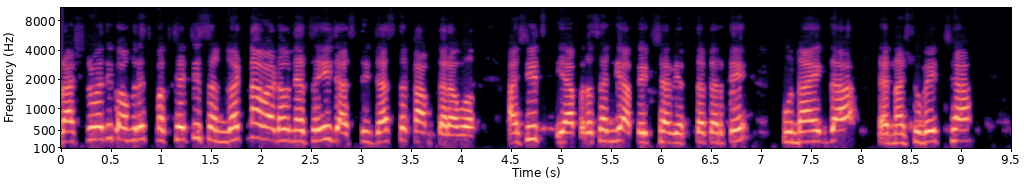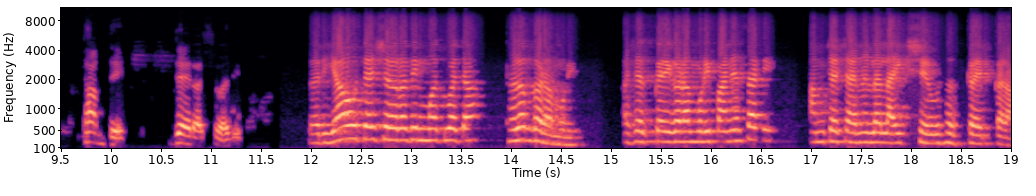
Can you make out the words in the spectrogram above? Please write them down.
राष्ट्रवादी काँग्रेस पक्षाची संघटना वाढवण्याचंही जास्तीत जास्त काम करावं अशीच या प्रसंगी अपेक्षा व्यक्त करते. पुन्हा एकदा त्यांना शुभेच्छा थांबते. जय राष्ट्रवादी. तर या होत्या शहरातील महत्त्वाच्या ठळक घडामोडी. अशाच काही घडामोडी पाहण्यासाठी आमच्या चॅनलला लाईक शेअर व सबस्क्राईब करा.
